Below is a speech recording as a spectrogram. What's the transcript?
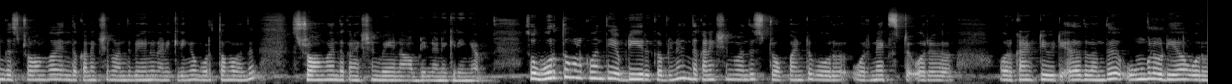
இங்கே ஸ்ட்ராங்காக இந்த கனெக்ஷன் வந்து வேணும்னு நினைக்கிறீங்க. ஒருத்தவங்க வந்து ஸ்ட்ராங்காக இந்த கனெக்ஷன் வேணாம் அப்படின்னு நினைக்கிறீங்க. ஸோ ஒருத்தவங்களுக்கு வந்து எப்படி இருக்குது அப்படின்னா இந்த கனெக்ஷன் வந்து ஸ்டாப் பண்ணிட்டு ஒரு ஒரு நெக்ஸ்ட் ஒரு ஒரு ஒரு கனெக்டிவிட்டி அதாவது வந்து உங்களுடைய ஒரு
